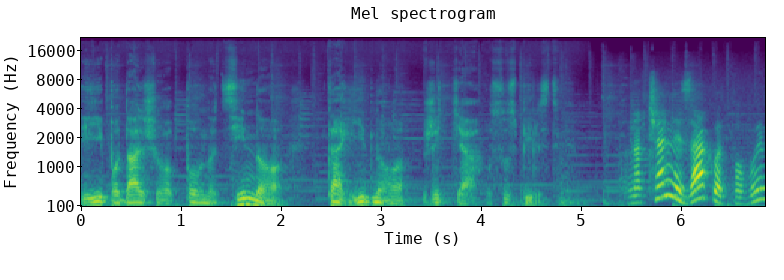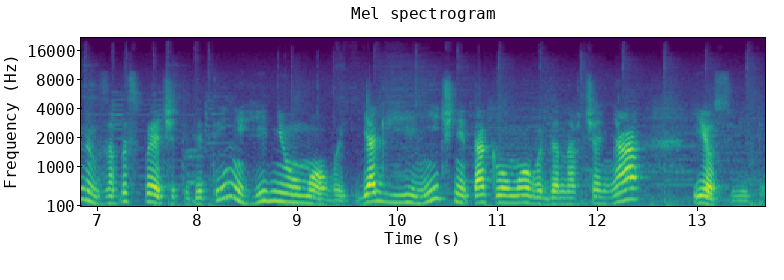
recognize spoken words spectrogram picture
її подальшого повноцінного та гідного життя у суспільстві. Навчальний заклад повинен забезпечити дитині гідні умови, як гігієнічні, так і умови до навчання і освіти.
